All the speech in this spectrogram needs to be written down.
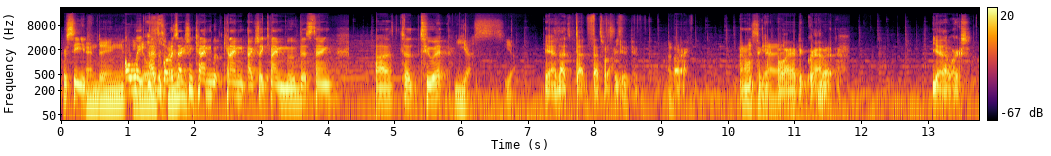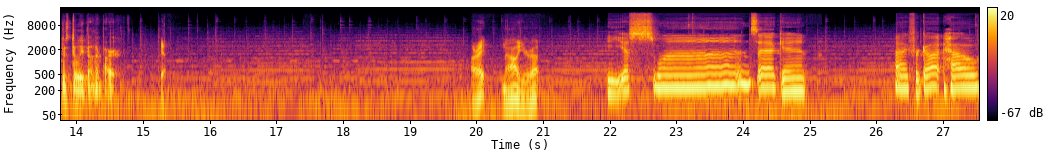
Proceed. Ending. Oh wait, as a bonus turn. action, can I can I actually can I move this thing uh, to to it? Yes. Yeah. Yeah, that's that, that's what I'll do too. Okay. Sorry, I don't This think. I, oh, I had to grab it. Yeah, that works. Just delete the other part. All right. Now you're up. Yes, one second. I forgot how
